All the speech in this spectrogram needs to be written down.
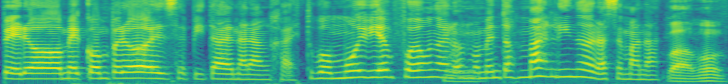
pero me compró el cepita de naranja. Estuvo muy bien, fue uno de Muy los bien. momentos más lindos de la semana. Vamos.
